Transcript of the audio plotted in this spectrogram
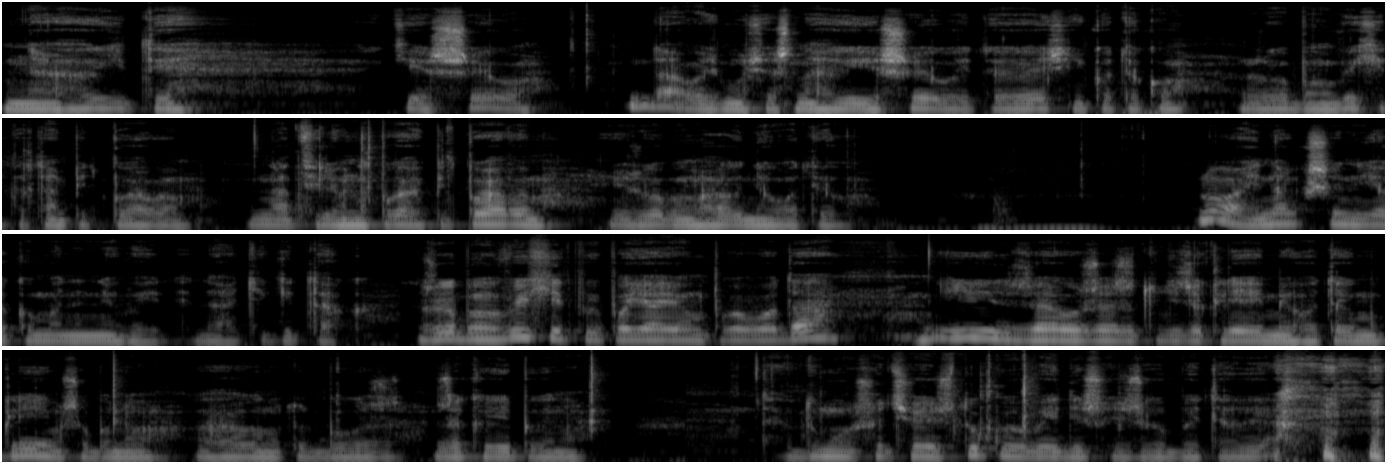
нагріти яке шило. Да, візьму зараз нагрію шило і тересенько тако зробимо вихід, а там підправимо. Надфілем направ підправимо і зробимо гарний отвір. Ну, а інакше ніяк у мене не вийде, да, тільки так. Зробимо вихід, припаяємо провода І вже, вже тоді заклеїмо його термоклеєм, щоб воно гарно тут було закріплено. Так, думав, що через штуку вийде щось робити, але.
